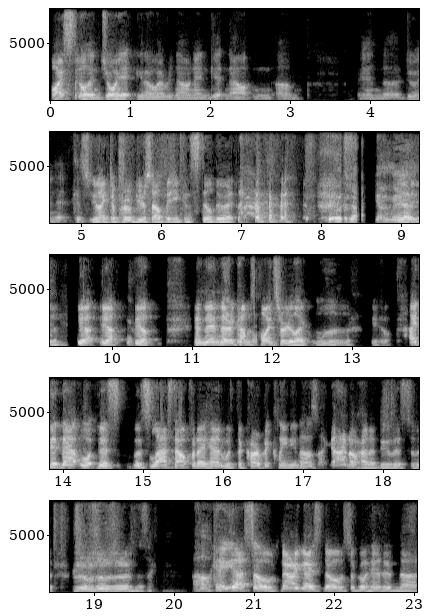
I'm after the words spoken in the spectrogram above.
Well, I still enjoy it, you know, every now and then getting out and um and uh, doing it because you like to prove to yourself that you can still do it. young yeah, man. yeah, yeah, yeah, yeah. And then there comes points where you're like, "Ugh," you know, I did that. What this this last outfit I had with the carpet cleaning, I was like, I know how to do this. And it was like, "Oh, okay, yeah. So now you guys know. So go ahead and uh,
